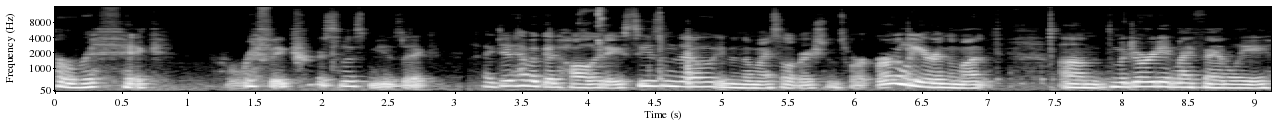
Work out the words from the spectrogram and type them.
horrific, horrific Christmas music. I did have a good holiday season though, even though my celebrations were earlier in the month. Um, the majority of my family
